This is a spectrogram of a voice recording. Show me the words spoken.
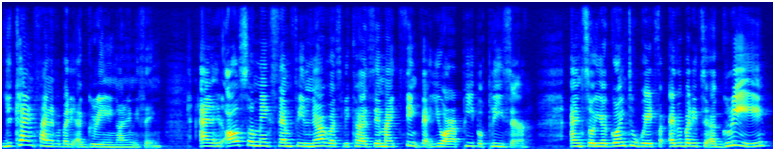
you can't find everybody agreeing on anything. And it also makes them feel nervous because they might think that you are a people pleaser. And so you're going to wait for everybody to agree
